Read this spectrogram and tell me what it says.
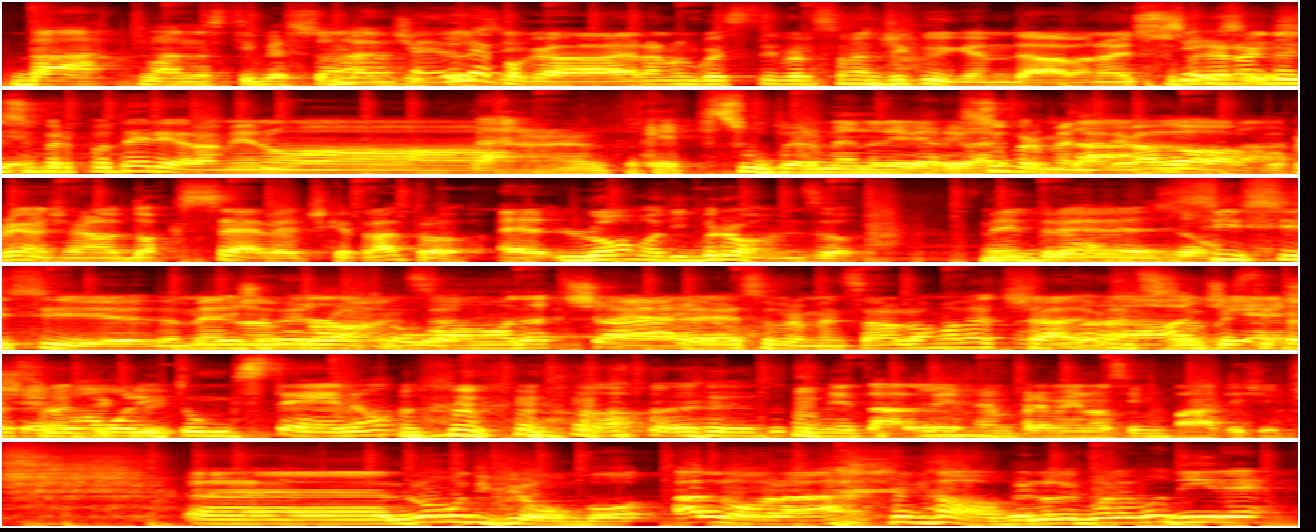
Batman, sti Ma personaggi così. all'epoca erano questi personaggi qui che andavano. Il supereroe sì, sì. Superpoteri era meno. Beh, perché Superman deve arrivare Superman arriva dopo. infatti. Prima c'era Doc Savage, che tra l'altro è l'uomo di bronzo. Mentre. bronzo? Sì, sì, sì, The Man Invece of Bronze. uomo d'acciaio. Eh, Superman sarà l'uomo d'acciaio. No, ci sono oggi questi esce personaggi l'uomo qui. di tungsteno, No, tutti i metalli sempre meno simpatici. Eh, l'uomo di piombo. Allora, no, quello che volevo dire.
